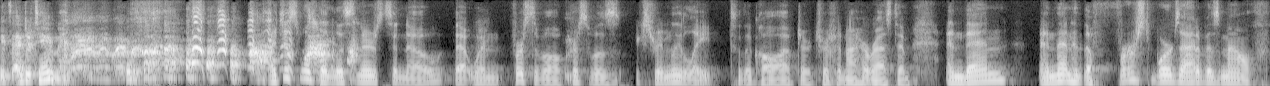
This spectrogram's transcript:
It's entertainment. I just want the listeners to know that when, first of all, Chris was extremely late to the call after Trisha and I harassed him, and then, and then the first words out of his mouth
